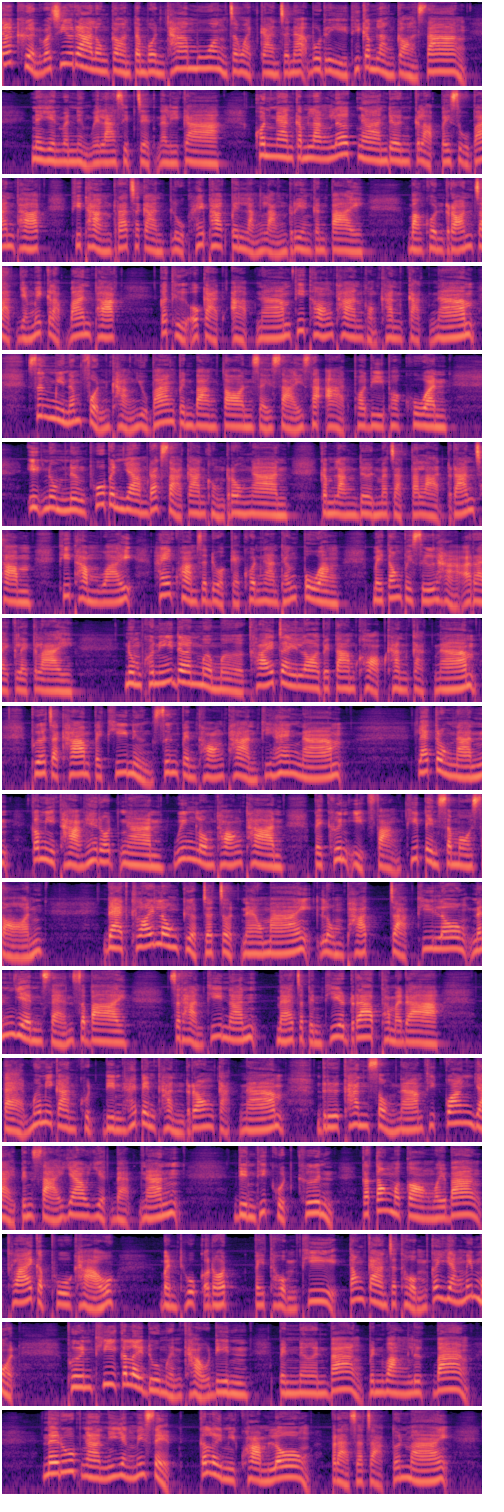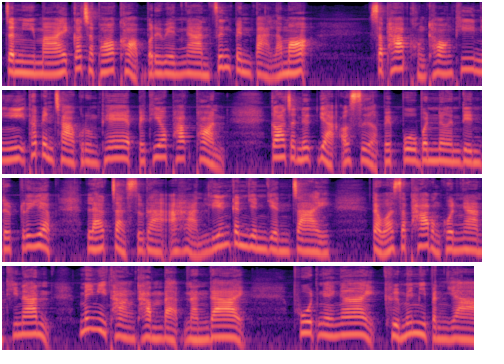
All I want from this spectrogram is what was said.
ณเขื่อนวชิราลงกรณ์ตำบลท่าม่วง จังหวัดกาญจนบุรีที่กำลังก่อสร้าง ในเย็นวันหนึ่งเวลา 17 นาฬิกา คนงานกำลังเลิกงานเดินกลับไปสู่บ้านพัก ที่ทางราชการปลูกให้พักเป็นหลังๆเรียงกันไป บางคนร้อนจัดยังไม่กลับบ้านพัก ก็ถือโอกาสอาบน้ำที่ท้องทานของคันกักน้ำซึ่งมีน้ำฝนขังอยู่บ้างเป็นบางตอนใสๆสะอาดพอดีพอควร อีกหนุ่มหนึ่งผู้เป็นยามรักษาการของโรงงานกำลังเดินมาจากตลาดร้านชำที่ทำไว้ให้ความสะดวกแก่คนงานทั้งปวง ไม่ต้องไปซื้อหาอะไรไกลๆ หนุ่มคนนี้เดินเหม่อๆคล้ายใจลอยไปตามขอบคันกักน้ำเพื่อจะข้ามไปที่หนึ่ง ซึ่งเป็นท้องทานที่แห้งน้ำและตรงนั้นก็มีทางให้รถงานวิ่งลงท้องทานไปขึ้นอีกฝั่งที่เป็นสโมสร แดดคล้อยลงเกือบจะจดแนวไม้ ลมพัดจากที่โล่งนั้นเย็นแสนสบาย สถานที่นั้นแม้จะเป็นที่ราบธรรมดา แต่เมื่อมีการขุดดินให้เป็นคันร่องกักน้ำหรือคันส่งน้ำที่กว้างใหญ่เป็นสายยาวเหยียดแบบนั้น ดินที่ขุดขึ้นก็ต้องมากองไว้บ้าง คล้ายกับภูเขา บรรทุกรถไปถมที่ต้องการจะถมก็ยังไม่หมด พื้นที่ก็เลยดูเหมือนเขาดิน เป็นเนินบ้าง เป็นวังลึกบ้าง ในรูปงานนี้ยังไม่เสร็จ ก็เลยมีความโล่งปราศจากต้นไม้ จะมีไม้ก็เฉพาะขอบบริเวณงานซึ่งเป็นป่าละเมาะ สภาพของท้องที่นี้ถ้าเป็นชาวกรุงเทพไปเที่ยวพักผ่อน ก็จะนึกอยากเอาเสื่อไปปูบนเนินดินเรียบๆแล้วจัดสุราอาหารเลี้ยงกันเย็นๆใจ แต่ว่าสภาพของคนงานที่นั่นไม่มีทางทำแบบนั้นได้ พูดง่าย ๆ คือไม่มีปัญญา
